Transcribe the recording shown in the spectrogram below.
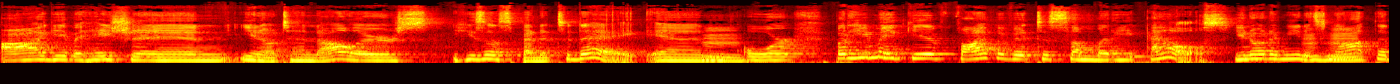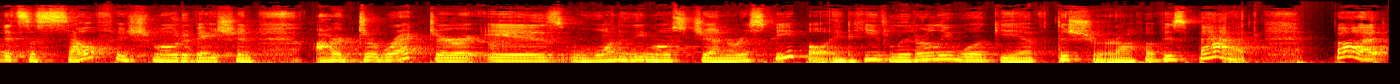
i give a haitian you know $10 he's gonna spend it today and hmm. or but he may give five of it to somebody else you know what i mean it's mm-hmm. not that it's a selfish motivation our director is one of the most generous people and he literally will give the shirt off of his back but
